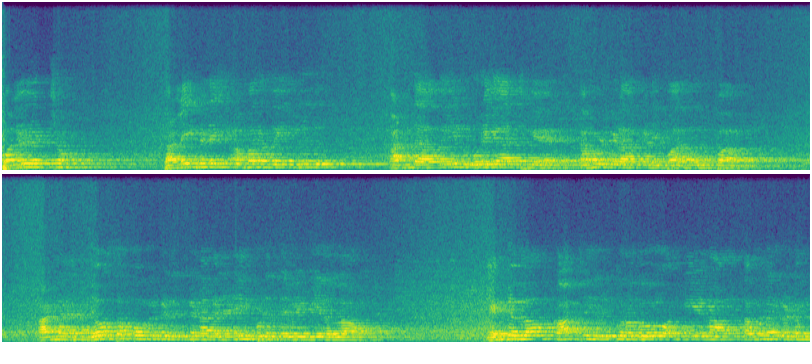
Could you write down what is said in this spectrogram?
பல லட்சம் தலைகளை அமர வைத்து அந்த அவையில் உரையாற்றிய தமிழ் விழாக்களை பார்த்திருப்பார். அண்ணன் ஜோசப் அவர்களுக்கு நாங்கள் நினைவுபடுத்த வேண்டியதெல்லாம் எங்கெல்லாம் காற்று இருக்கிறதோ அங்கே நாம் தமிழர்களும்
